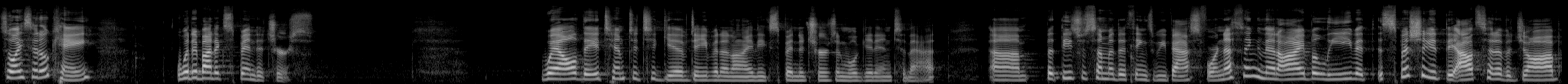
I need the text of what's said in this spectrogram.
So I said, okay, what about expenditures? Well, they attempted to give David and I the expenditures, and we'll get into that. Um, but these are some of the things we've asked for. Nothing that I believe, especially at the outset of a job,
